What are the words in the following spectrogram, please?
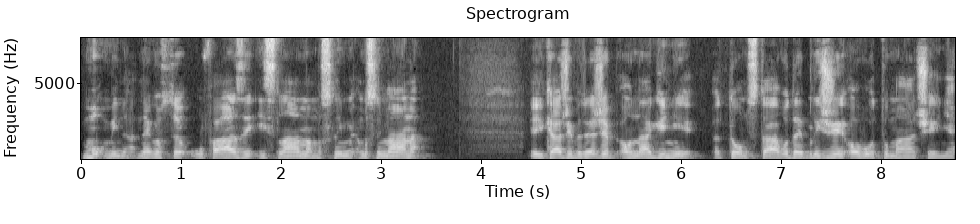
mu'mina, nego ste u fazi islama, muslim, muslimana. I kaže Brežeb, on naginje tom stavu da je bliže ovo tumačenje.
